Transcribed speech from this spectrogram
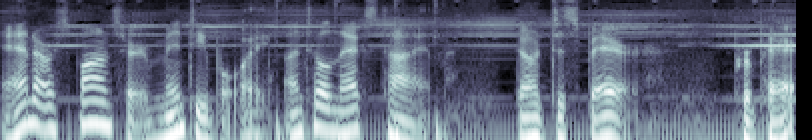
and our sponsor, Minty Boy. Until next time, don't despair. Prepare.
